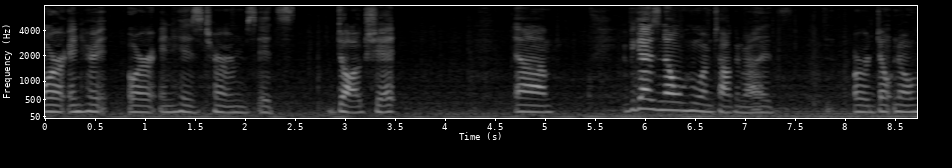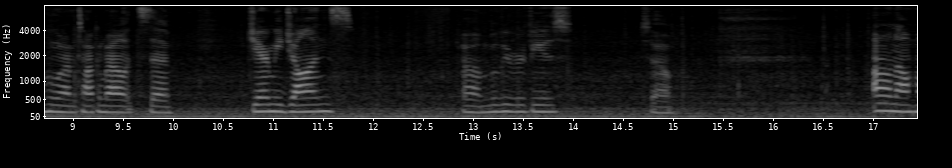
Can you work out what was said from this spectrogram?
or in her, or in his terms, it's dog shit. Um, if you guys know who I'm talking about, it's or don't know who I'm talking about, it's uh, Jeremy Jahns uh, movie reviews. So I don't know.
